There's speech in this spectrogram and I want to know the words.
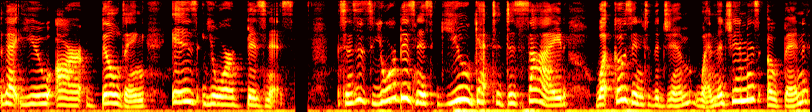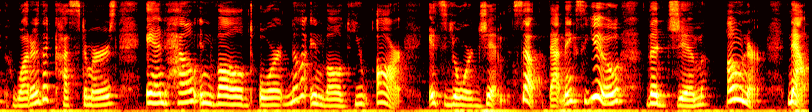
that you are building is your business. Since it's your business, you get to decide what goes into the gym, when the gym is open, what are the customers, and how involved or not involved you are. It's your gym. So that makes you the gym owner. Now,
